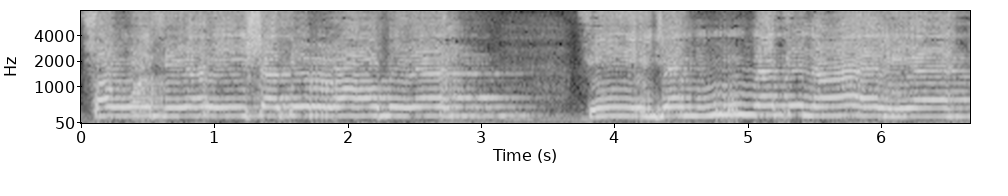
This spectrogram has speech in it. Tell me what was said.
فهو في عيشة راضية. في جنة عالية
